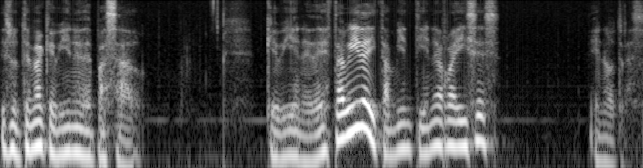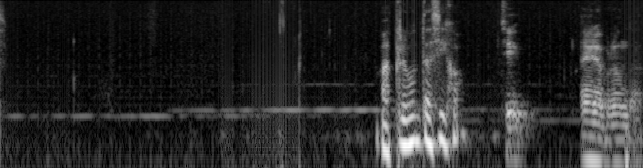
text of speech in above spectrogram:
Es un tema que viene de pasado que viene de esta vida y también tiene raíces en otras. ¿Más preguntas, hijo? Sí, hay una pregunta.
